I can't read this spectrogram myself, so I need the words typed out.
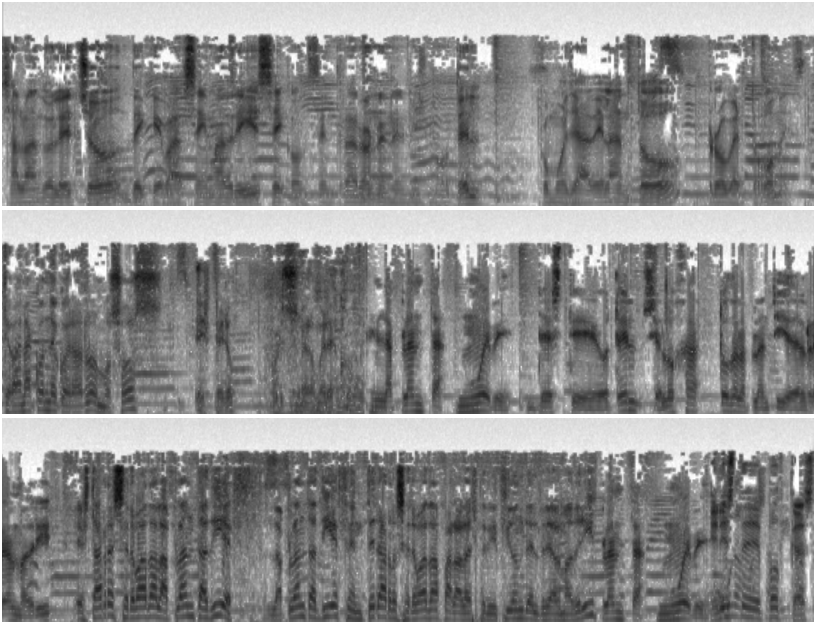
Salvando el hecho de que Barça y Madrid se concentraron en el mismo hotel como ya adelantó Roberto Gómez. ¿Te van a condecorar los mozos? Espero, pues me lo merezco. En la planta 9 de este hotel se aloja toda la plantilla del Real Madrid. Está reservada la planta 10, la planta 10 entera reservada para la expedición del Real Madrid. Planta 9. En este podcast,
